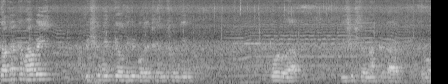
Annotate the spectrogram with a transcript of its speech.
যথার্থভাবেই বিশ্বজিৎ চৌধুরী বলেছেন সঞ্জীব পড়ুয়া বিশিষ্ট নাট্যকার এবং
